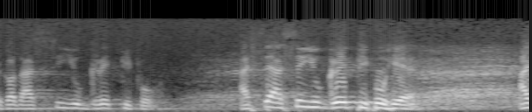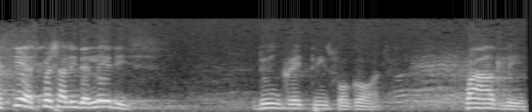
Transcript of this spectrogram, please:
Because I see you great people. I say I see you great people here. I see especially the ladies doing great things for God. Wildly,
